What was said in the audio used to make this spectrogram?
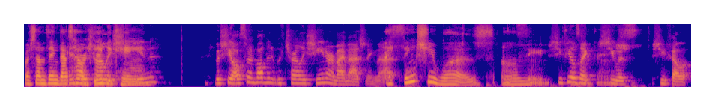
or something? That's how he became. Sheen. Was she also involved in, with Charlie Sheen, or am I imagining that? I think she was. Um, see. She feels oh like she was. She fell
